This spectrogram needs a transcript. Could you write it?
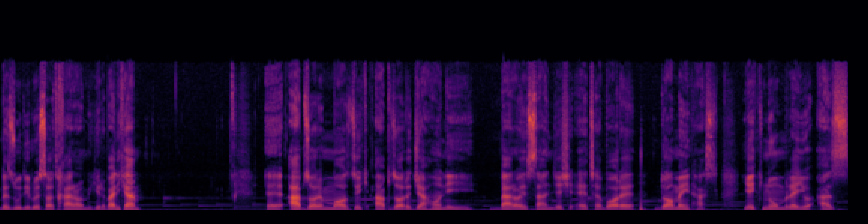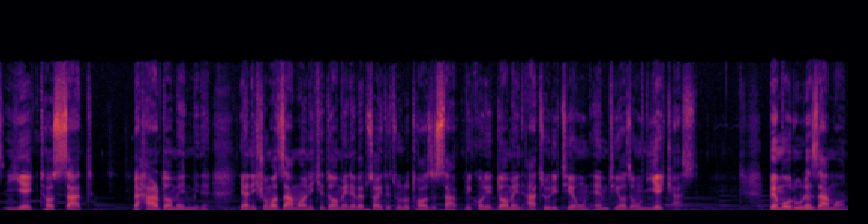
به زودی روی سایت قرار می‌گیره. ولی کم ابزار ماز یک ابزار جهانی برای سنجش اعتبار دامین هست. یک نمره رو از یک تا صد به هر دامین میده. یعنی شما زمانی که دامین وبسایتتون رو تازه ثبت می‌کنید دامین اتوریتی اون امتیاز اون یک هست. به مرور زمان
